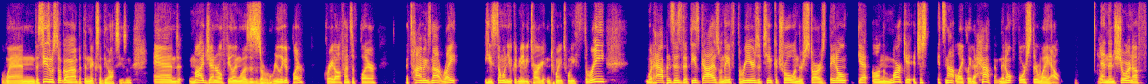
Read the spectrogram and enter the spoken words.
when the season was still going on, but the Knicks had the offseason. And my general feeling was this is a really good player, great offensive player. The timing's not right. He's someone you could maybe target in 2023. What happens is that these guys, when they have three years of team control, when they're stars, they don't get on the market. It just, it's not likely to happen. They don't force their way out. Nope. And then, sure enough,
